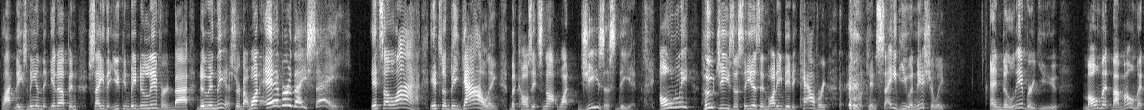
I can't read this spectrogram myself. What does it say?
like these men that get up and say that you can be delivered by doing this or by whatever they say. It's a lie. It's a beguiling because it's not what Jesus did. Only who Jesus is and what he did at Calvary can save you initially and deliver you moment by moment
